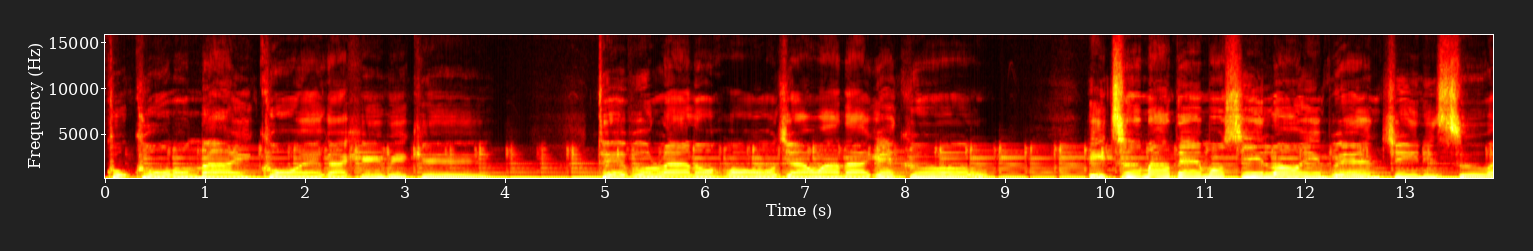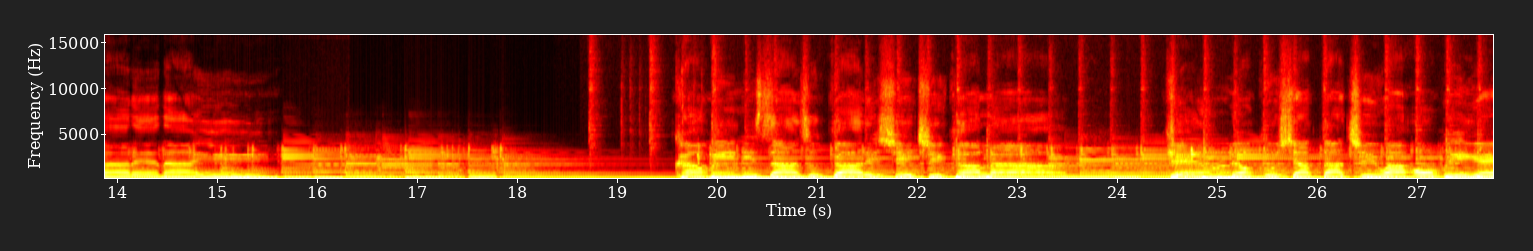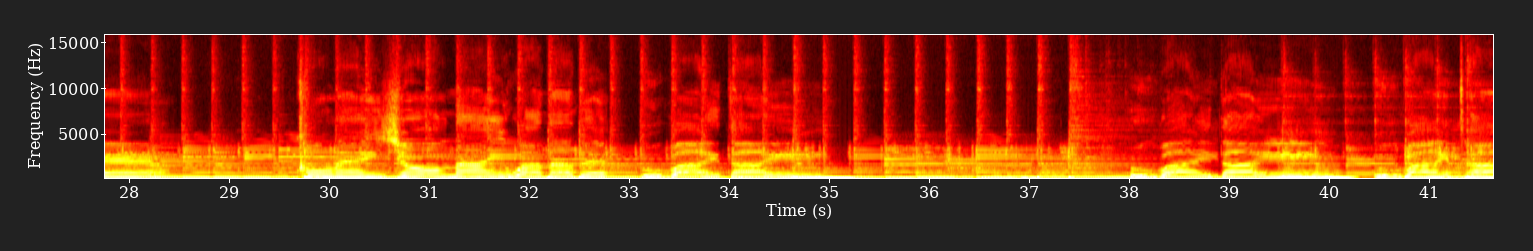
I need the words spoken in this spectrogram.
心ない声が響き手ぶらの王者は嘆く。いつまでも白いベンチに座れない。神に授かりし力。権力者たちは怯え。Uvaitae, Uvaitae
